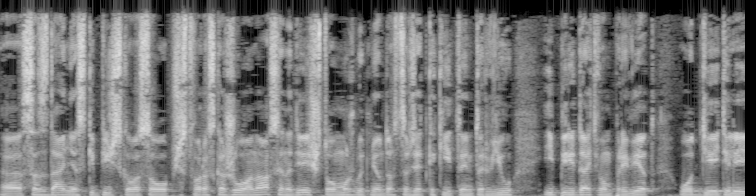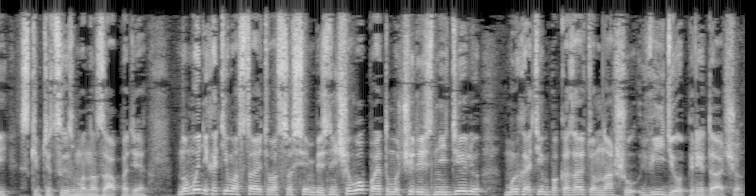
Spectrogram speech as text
э, создания скептического сообщества, расскажу о нас и надеюсь, что, может быть, мне удастся взять какие-то интервью и передать вам привет от деятелей скептицизма на Западе. Но мы не хотим оставить вас совсем без ничего, поэтому через неделю мы хотим показать вам нашу видеопередачу.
